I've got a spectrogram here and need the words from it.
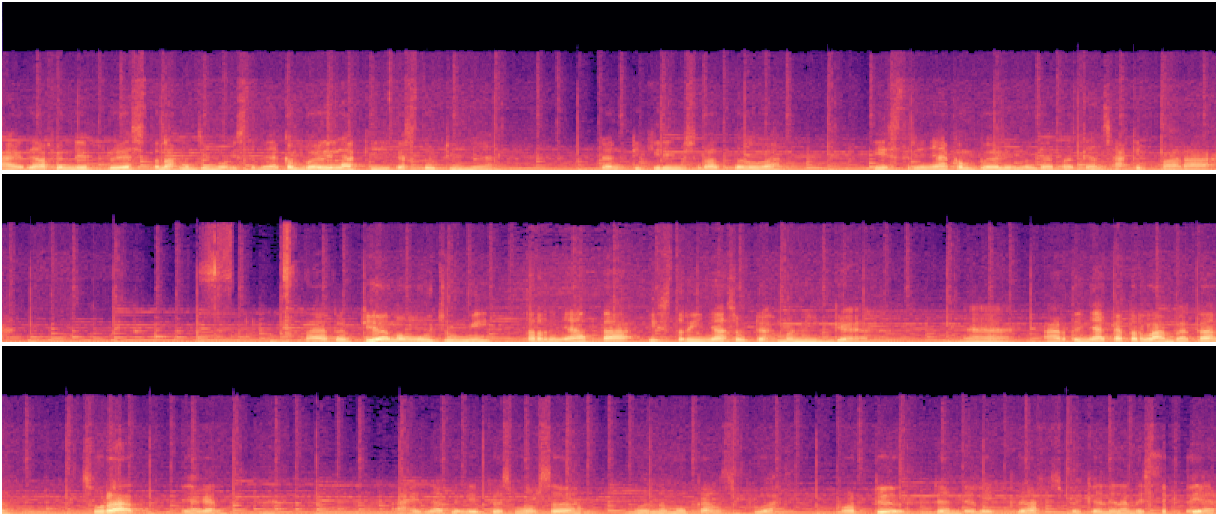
akhirnya Vintebre setelah menjenguk istrinya kembali lagi ke studinya dan dikirim surat bahwa istrinya kembali mendapatkan sakit parah setelah itu dia mengunjungi, ternyata istrinya sudah meninggal. Nah, artinya keterlambatan surat, ya kan? Nah, akhirnya Finibus Morse menemukan sebuah kode dan telegraf sebagai aliran listrik itu ya,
